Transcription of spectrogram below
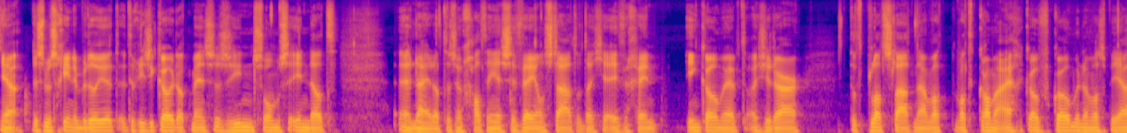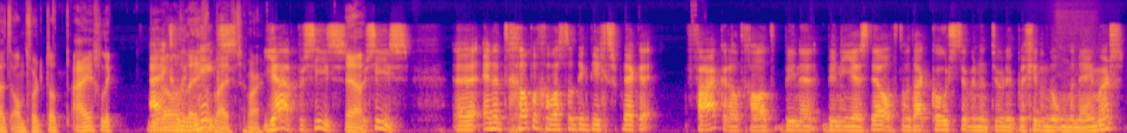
Ja, dus misschien bedoel je het, het risico dat mensen zien soms in dat, eh nou ja, dat er zo'n gat in je cv ontstaat of dat je even geen inkomen hebt. Als je daar dat plat slaat naar wat, wat kan me eigenlijk overkomen, dan was bij jou het antwoord dat eigenlijk wel Eigenlijk leven niks. blijft, zeg maar. Ja, precies. Ja. precies. Eh, en het grappige was dat ik die gesprekken vaker had gehad binnen, binnen Yes Delft. Want daar coachten we natuurlijk beginnende ondernemers.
